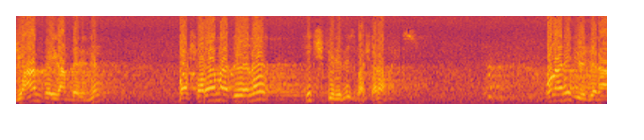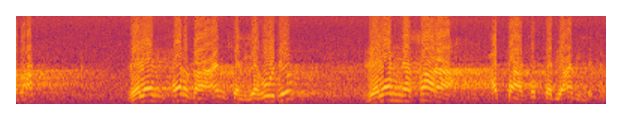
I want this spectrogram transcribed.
cihan peygamberinin başaramadığını hiçbirimiz başaramayız. Ona ne diyor Cenab-ı Hak? وَلَنْ تَرْضَى عَنْكَ الْيَهُودُ وَلَنْ نَصَارَى hatta تَتَّبِعَ مِلَّتَهُ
